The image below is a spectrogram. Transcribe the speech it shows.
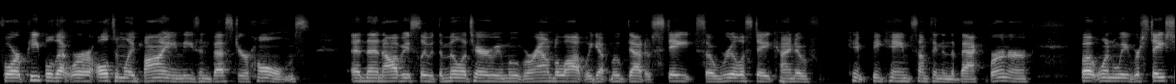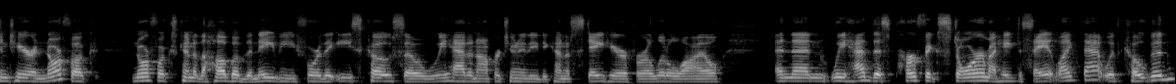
for people that were ultimately buying these investor homes. And then obviously with the military, we move around a lot. We got moved out of state. So real estate kind of became something in the back burner. But when we were stationed here in Norfolk, Norfolk's kind of the hub of the Navy for the East Coast. So we had an opportunity to kind of stay here for a little while. And then we had this perfect storm. I hate to say it like that with COVID,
